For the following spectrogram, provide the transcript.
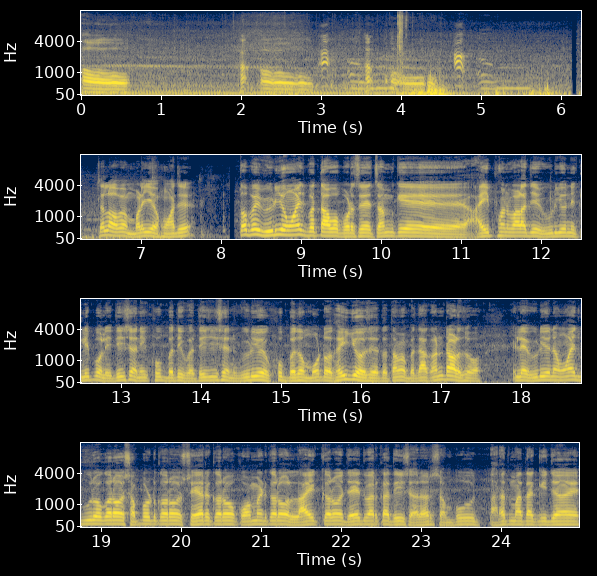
ઓ ચલો હવે મળીએ હું આજે. તો ભાઈ વીડિયો જ બતાવવો પડશે. જેમ કે આઈફોનવાળા જે વિડીયોની ક્લિપો લીધી છે ને, એ ખૂબ બધી વધી ગઈ છે ને વીડિયો ખૂબ બધો મોટો થઈ ગયો છે. તો તમે બધા કંટાળશો. એટલે વિડીયોને વાંચ પૂરો કરો સપોર્ટ કરો શેર કરો કોમેન્ટ કરો લાઇક કરો. જય દ્વારકાધીશ. હર હર શંભુ. ભારત માતા કી જય.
